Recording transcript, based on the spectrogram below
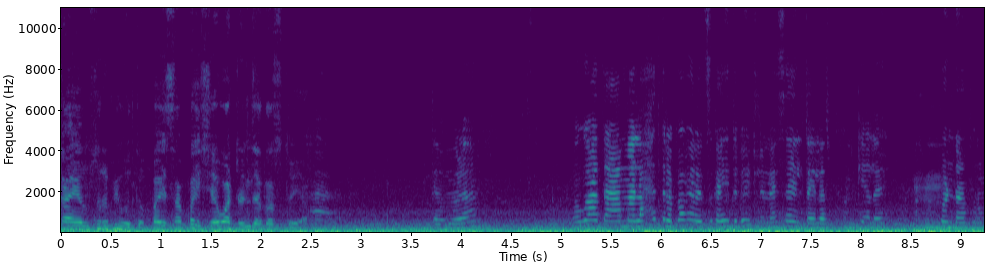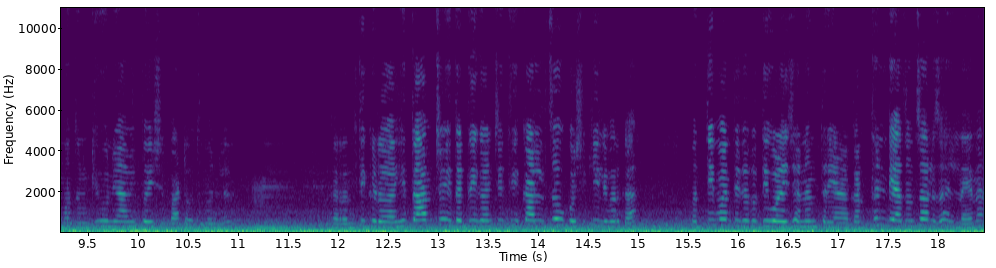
कायमस्वरूपी होतं पैसा पैसे वाटून जात असतो या हा. त्यामुळं बघू आता आम्हाला हातरा पगाराचं काही तर भेटलं नाही साईल ताईलाच फोन केलाय. पंढरपूर मधून घेऊन ये, आम्ही पैसे पाठवतो म्हणलं. कारण तिकडं इथं आमच्या इथं तिघांची ती काल चौकशी केली बरं का पण ती म्हणते आता दिवाळीच्या नंतर येणार कारण थंडी अजून चालू झाली नाही ना.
